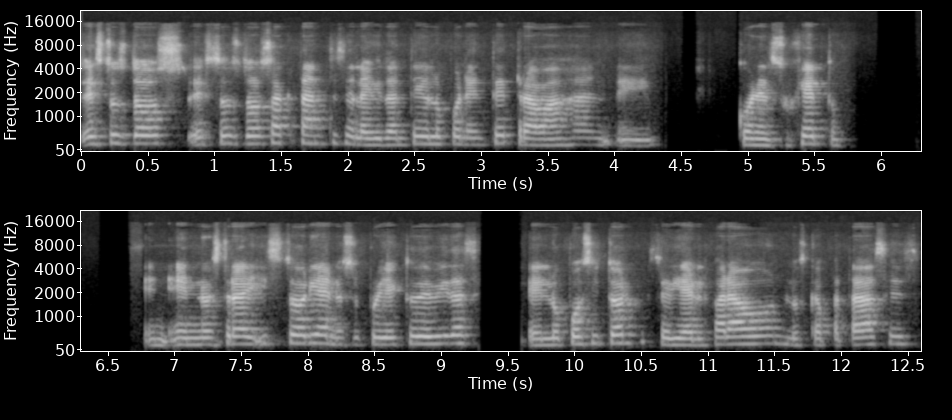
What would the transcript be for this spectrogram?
Estos dos, estos dos actantes, el ayudante y el oponente, trabajan eh, con el sujeto. En, nuestra historia, en nuestro proyecto de vida, el opositor sería el faraón, los capataces,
